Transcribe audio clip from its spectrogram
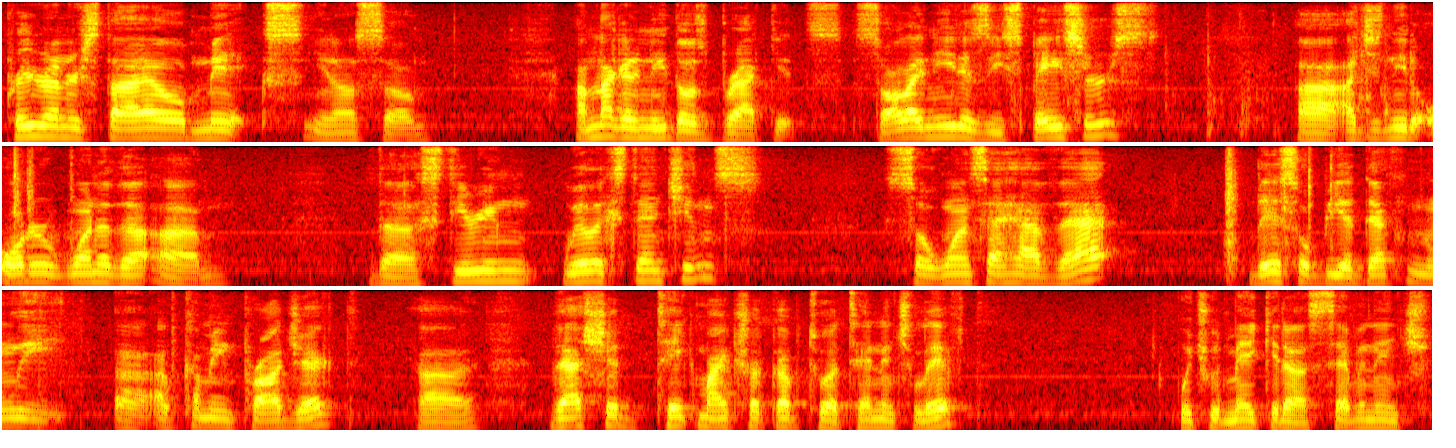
pre-runner style mix, you know. So I'm not gonna need those brackets. So all I need is these spacers. Uh, I just need to order one of the um, the steering wheel extensions. So once I have that, this will be a definitely uh, upcoming project. Uh, that should take my truck up to a 10 inch lift, which would make it a 7 inch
